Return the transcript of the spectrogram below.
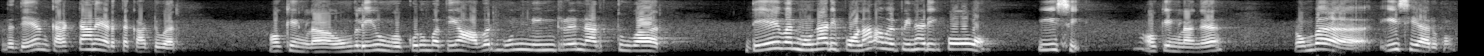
அந்த தேவன் கரெக்டான இடத்த காட்டுவார். ஓகேங்களா? உங்களையும் உங்கள் குடும்பத்தையும் அவர் முன் நின்று நடத்துவார். தேவன் முன்னாடி போனால் நம்ம பின்னாடி போவோம். ஈஸி ஓகேங்களாங்க? ரொம்ப ஈஸியாக இருக்கும்.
